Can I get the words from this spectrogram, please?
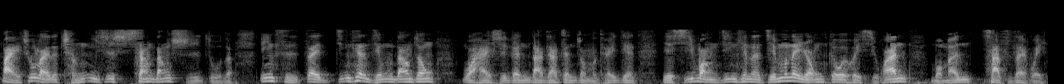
摆出来的诚意是相当十足的，因此在今天的节目当中，我还是跟大家郑重的推荐，也希望今天的节目内容各位会喜欢，我们下次再会。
